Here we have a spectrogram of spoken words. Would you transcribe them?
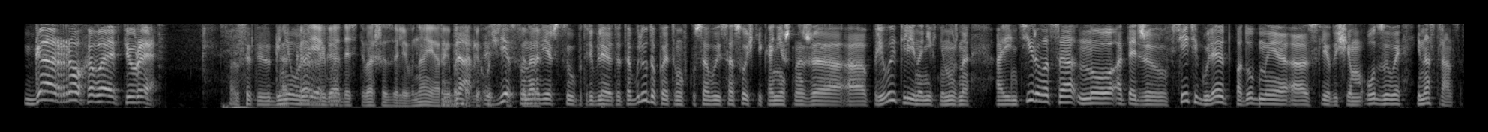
гороховое пюре с этой гнилой Какая рыбой. гадость ваша заливная рыба, да, так и хочется с детства сказать. норвежцы употребляют это блюдо, поэтому вкусовые сосочки, конечно же, а, привыкли, и на них не нужно ориентироваться, но, опять же, в сети гуляют подобные а, следующим отзывы иностранцев.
